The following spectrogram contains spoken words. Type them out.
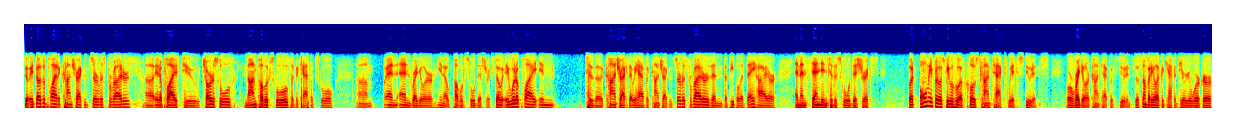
So it does apply to contracted service providers. Uh, it applies to charter schools, non-public schools like a Catholic school, um, and and regular you know public school districts. So it would apply in to the contracts that we have with contracted service providers and the people that they hire, and then send into the school districts, but only for those people who have close contact with students or regular contact with students. So somebody like a cafeteria worker,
